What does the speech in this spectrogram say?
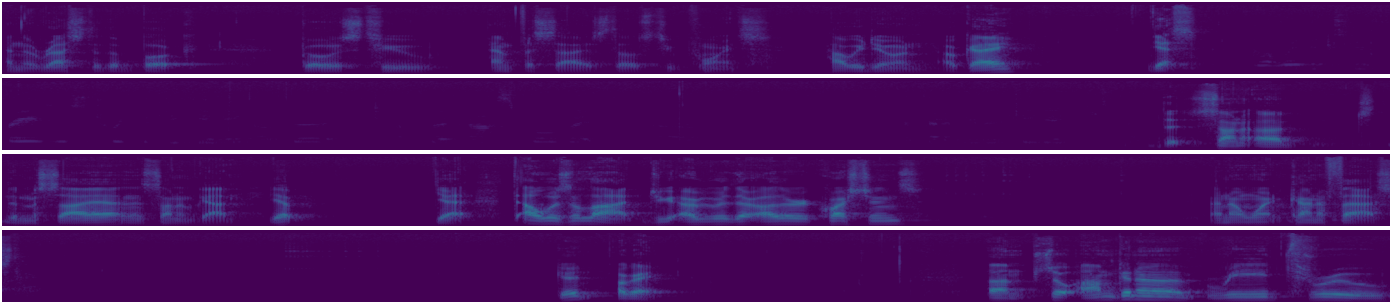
And the rest of the book goes to emphasize those two points. How we doing? Okay? Yes. the son, uh, the Messiah and the Son of God. Yep. Yeah, that was a lot. You, were there other questions? And I went kind of fast. Good? Okay. Um, so I'm going to read through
